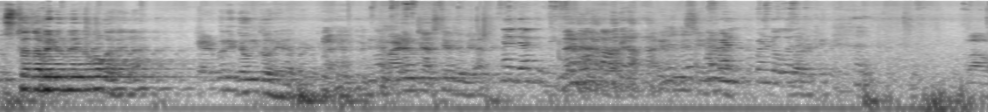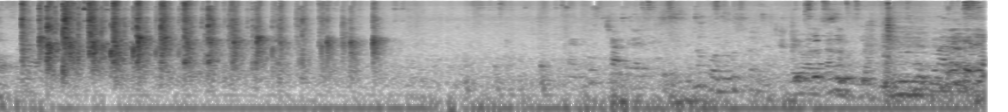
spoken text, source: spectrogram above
नुसतंच अभिनंदन नको करायला. कॅडबरी देऊन करूया आपण. मॅडमच्या नाही द्या तुम्ही. नाही, नाही. पाहुणे. अरे, तुम्ही senior आपण आहात. आपण दोघं बरं, ठीक आहे. वा, वा. खूप छान गायले. देवाला का नाही? मला केलं.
